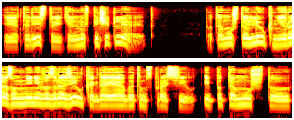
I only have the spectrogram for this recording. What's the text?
и это действительно впечатляет. Потому что Люк ни разу мне не возразил, когда я об этом спросил, и потому что...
